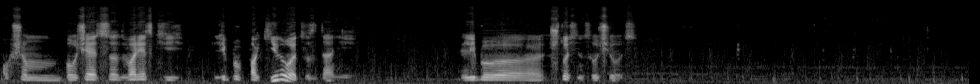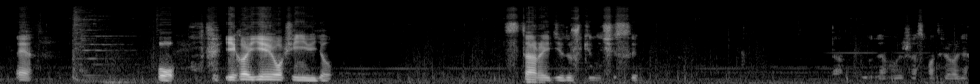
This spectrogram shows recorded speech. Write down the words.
В общем, получается, дворецкий либо покинул это здание, либо что с ним случилось. Э. О, я, я ее вообще не видел. Старые дедушкины часы. Да, да, мы же осматривали.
